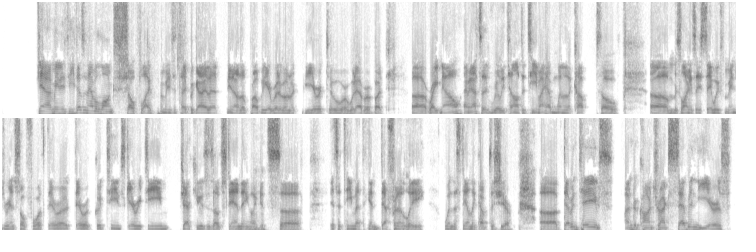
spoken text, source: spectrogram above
Yeah, I mean, he doesn't have a long shelf life. I mean, he's the type of guy that you know they'll probably get rid of him in a year or two or whatever. But uh, right now, I mean, that's a really talented team. I haven't winning the cup, so um, as long as they stay away from injury and so forth, they're a they're a good team, scary team. Jack Hughes is outstanding. Like Mhm. it's uh, it's a team that can definitely win the Stanley Cup this year. Uh, Devon Toews under contract seven years.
